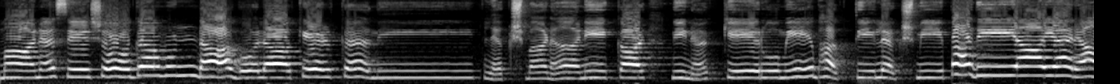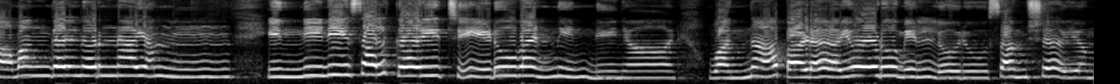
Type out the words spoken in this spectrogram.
മാനസേ ശോകമുണ്ടാകൊല കേൾക്ക നീ. ലക്ഷ്മണനേക്കാൾ നിനക്കേറുമേ ഭക്തി ലക്ഷ്മി ലക്ഷ്മിപതിയായ രാമങ്കൽ നിർണയം. ഇന്നിനി സൽക്കരിച്ചിടുവൻ നിന്നെ ഞാൻ വന്ന പടയോടുമില്ലൊരു സംശയം.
